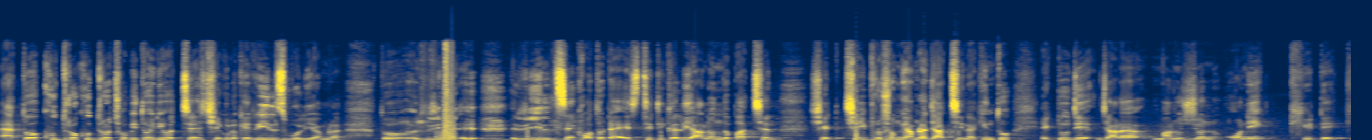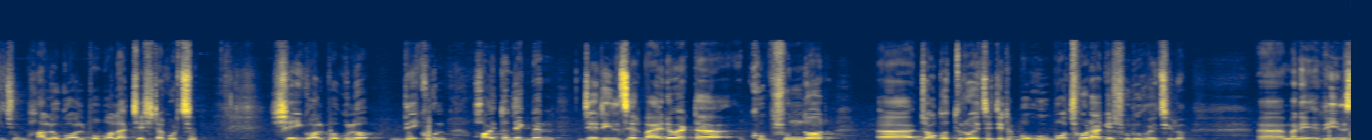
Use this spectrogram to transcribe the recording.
এত ক্ষুদ্র ক্ষুদ্র ছবি তৈরি হচ্ছে, সেগুলোকে রিলস বলি আমরা। তো রিলসে কতটা অ্যাস্থেটিক্যালি আনন্দ পাচ্ছেন, সে, সেই প্রসঙ্গে আমরা যাচ্ছি না। কিন্তু একটু যে, যারা মানুষজন অনেক খেটে কিছু ভালো গল্প বলার চেষ্টা করছে সেই গল্পগুলো দেখুন। হয়তো দেখবেন যে রিলসের বাইরেও একটা খুব সুন্দর জগৎ রয়েছে, যেটা বহু বছর আগে শুরু হয়েছিল। মানে রিলস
